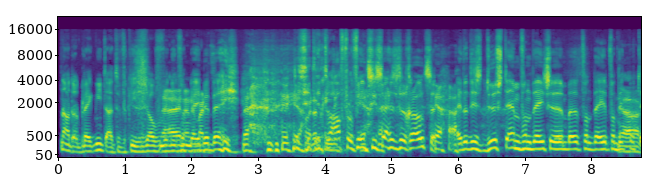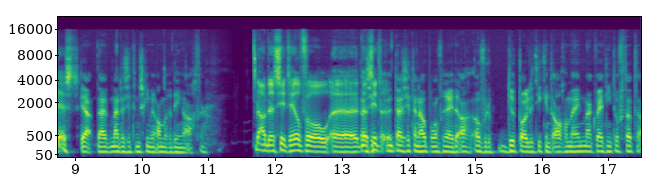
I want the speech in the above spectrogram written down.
Nou, dat bleek niet uit de verkiezingsoverwinning Nee, van nee, BBB. Nee. Die Ja, in twaalf provincies zijn ze de grootste. Ja. En dat is de stem van, deze, van, de, van dit protest. Ja, daar, maar daar zitten misschien weer andere dingen achter. Nou, daar zit heel veel... eh, daar, Daar, zit, zit, daar zit een hoop onvrede over de, de politiek in het algemeen. Maar ik weet niet of dat eh,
